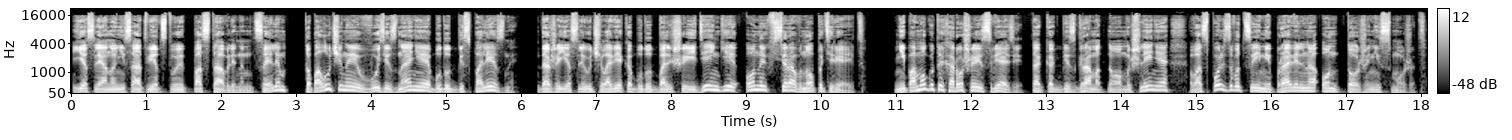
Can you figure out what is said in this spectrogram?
Если оно не соответствует поставленным целям, то полученные в ВУЗе знания будут бесполезны. Даже если у человека будут большие деньги, он их все равно потеряет. Не помогут и хорошие связи, так как без грамотного мышления воспользоваться ими правильно он тоже не сможет.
